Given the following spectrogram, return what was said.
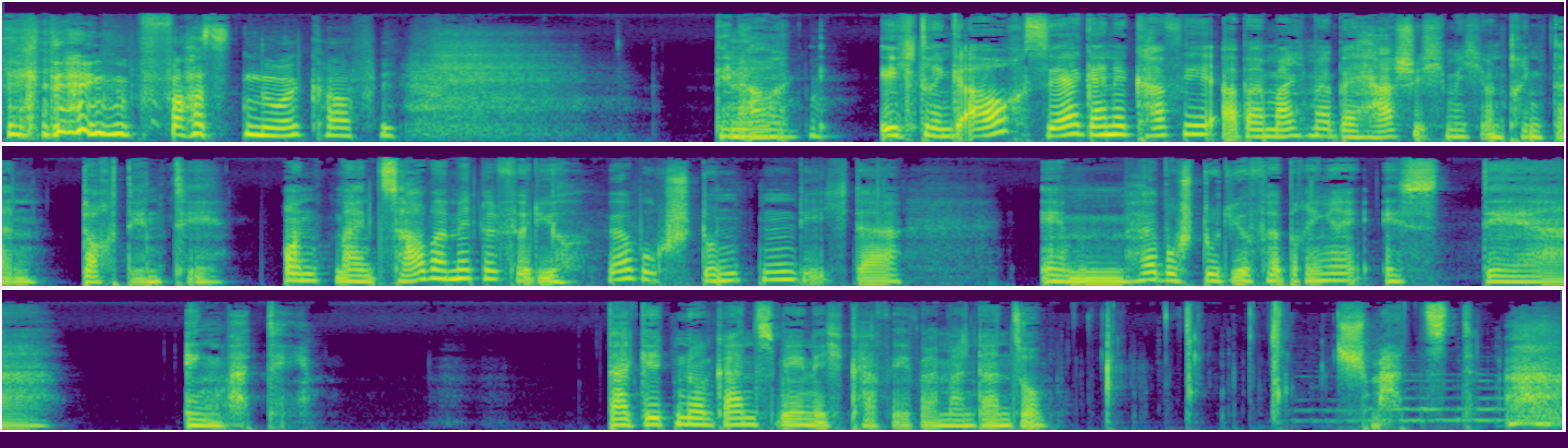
Ich trinke fast nur Kaffee. Genau. Ja. Ich trinke auch sehr gerne Kaffee, aber manchmal beherrsche ich mich und trinke dann doch den Tee. Und mein Zaubermittel für die Hörbuchstunden, die ich da im Hörbuchstudio verbringe, ist der Ingwertee. Da geht nur ganz wenig Kaffee, weil man dann so schmatzt.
